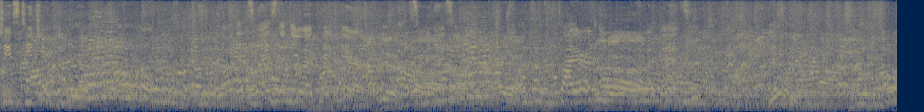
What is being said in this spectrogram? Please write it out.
cheese teacher? That's oh, nice that you came here. Yeah. That's very nice of you. Thailand. Tired? Uh, oh, I bet. Yesterday. Oh,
